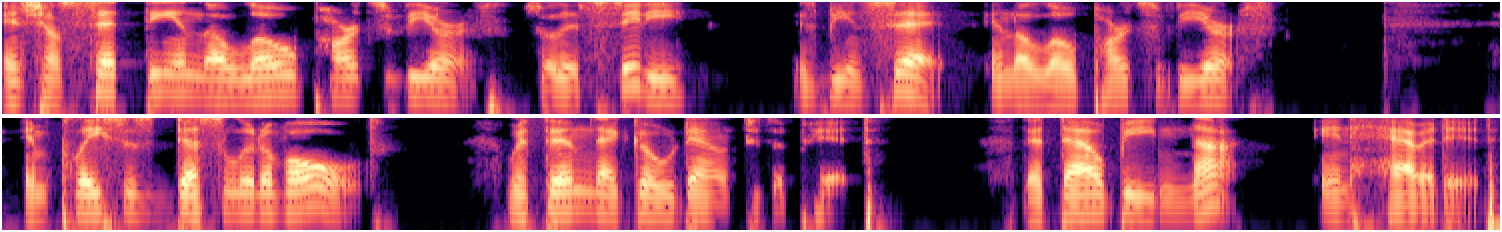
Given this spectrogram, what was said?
And shall set thee in the low parts of the earth. So this city is being set in the low parts of the earth. In places desolate of old, with them that go down to the pit, that thou be not inhabited.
